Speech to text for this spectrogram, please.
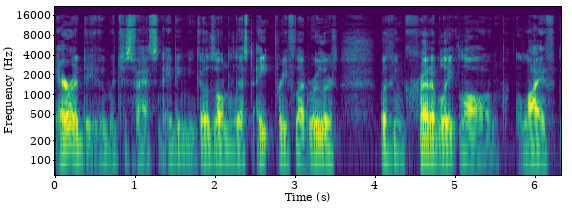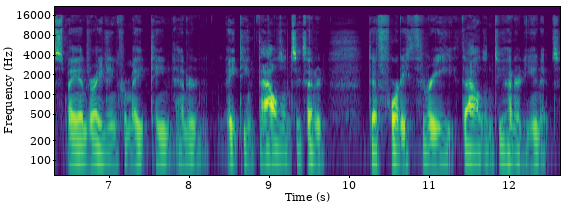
Eridu, which is fascinating, and goes on to list eight pre flood rulers with incredibly long lifespans ranging from 18,600 to 43,200 units.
